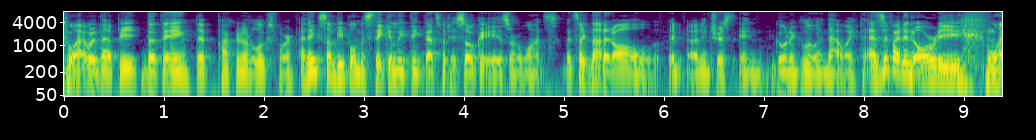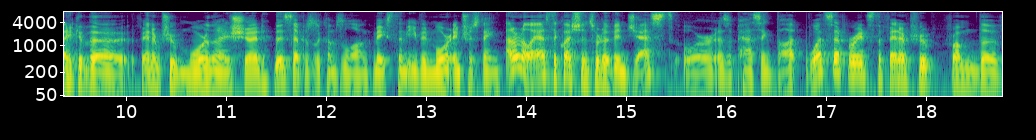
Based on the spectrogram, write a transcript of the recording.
Why would that be the thing that Pakunoda looks for? I think some people mistakenly think that's what Hisoka is or wants. It's like not at all an, an interest in Gon and Glue in that way. As if I didn't already like the Phantom Troop more than I should, this episode comes along, makes them even more interesting. I don't know, I asked the question sort of in jest or as a passing thought. What separates the Phantom Troop from the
